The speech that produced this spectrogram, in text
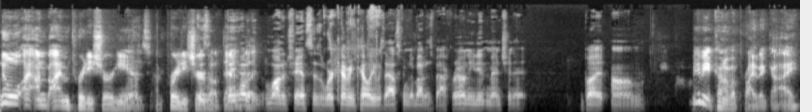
no, I, I'm I'm pretty sure he is. I'm pretty sure about that. They had But a lot of chances where Kevin Kelly was asking about his background. He didn't mention it, but um, maybe a kind of a private guy,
